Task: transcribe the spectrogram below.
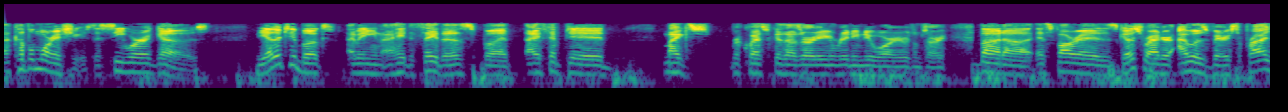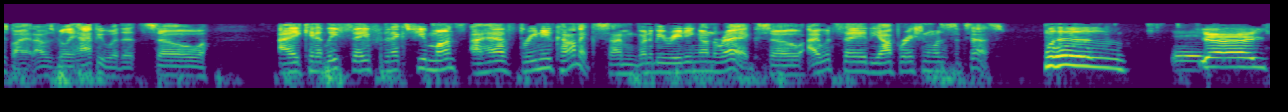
a couple more issues to see where it goes. The other two books, I mean, I hate to say this, but I accepted Mike's request because I was already reading New Warriors. I'm sorry, but uh, as far as Ghost Rider, I was very surprised by it. I was really happy with it. So. I can at least say for the next few months, I have three new comics I'm going to be reading on the reg. So I would say the operation was a success. Woohoo! Yay!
